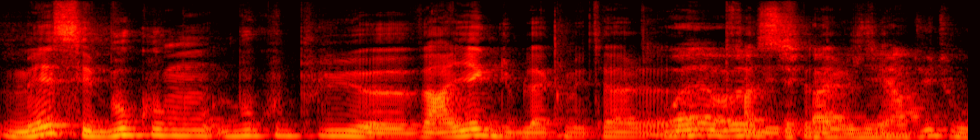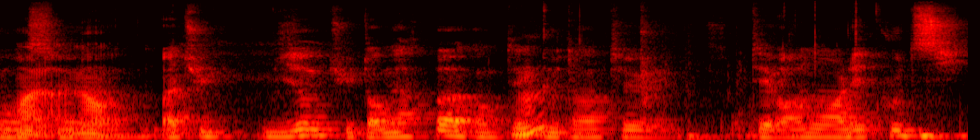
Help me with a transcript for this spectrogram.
Mais c'est beaucoup, beaucoup plus euh, varié que du black metal euh, Ouais, ouais, c'est pas linéaire du tout. hein, Voilà, non. bah, tu, disons que tu t'emmerdes pas quand Hmm. t'écoutes. Hein, t'es, vraiment à l'écoute si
